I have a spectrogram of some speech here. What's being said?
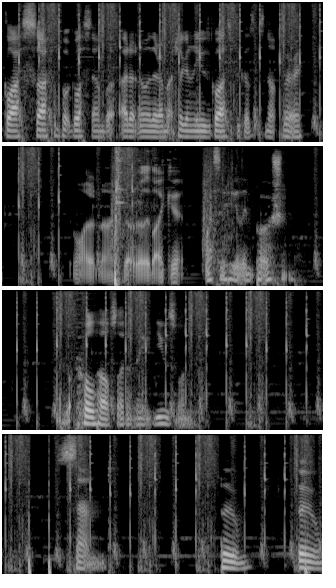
glass, so I can put glass down, but I don't know whether I'm actually going to use glass because it's not very well, I don't know, I don't really like it. What's a healing potion? I've got full health, so I don't need to use one. Sand. Boom. Boom.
